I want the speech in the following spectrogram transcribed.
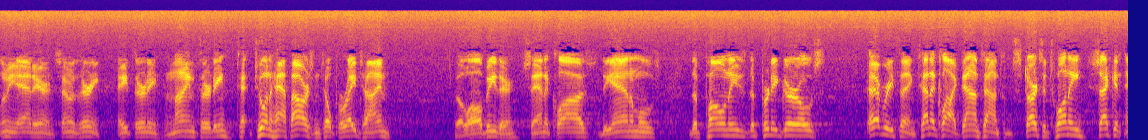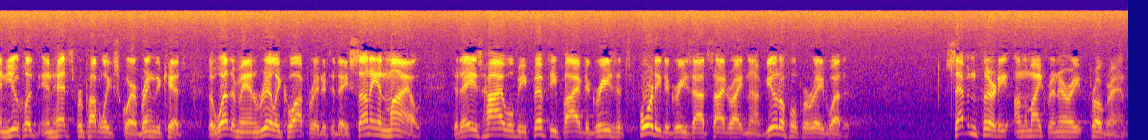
let me add here, 7.30, 8.30, 9.30, two and a half hours until parade time. They'll all be there. Santa Claus, the animals, the ponies, the pretty girls, everything. 10 o'clock downtown. Starts at 22nd and Euclid and heads for Public Square. Bring the kids. The weatherman really cooperated today. Sunny and mild. Today's high will be 55 degrees. It's 40 degrees outside right now. Beautiful parade weather. 7.30 on the Mike Reineri program.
